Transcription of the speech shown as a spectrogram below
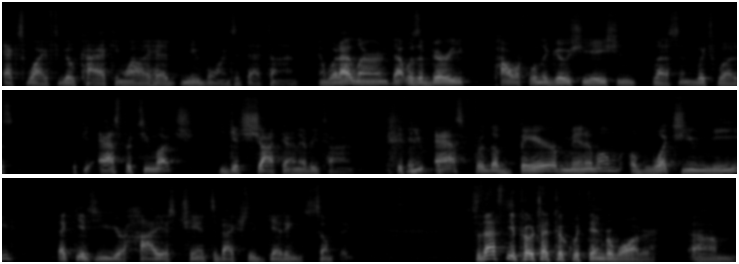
ex-wife to go kayaking while I had newborns at that time. And what I learned, that was a very powerful negotiation lesson, which was if you ask for too much, you get shot down every time. If you ask for the bare minimum of what you need, that gives you your highest chance of actually getting something. So that's the approach I took with Denver Water. Um,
